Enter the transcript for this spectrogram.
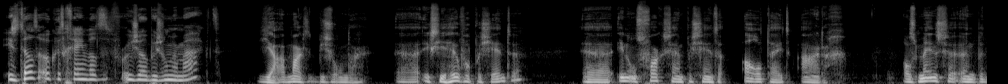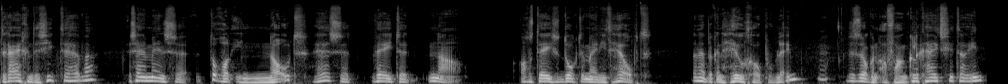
Is dat ook hetgeen wat het voor u zo bijzonder maakt? Ja, het maakt het bijzonder. Eh, ik zie heel veel patiënten. Eh, in ons vak zijn patiënten altijd aardig. Als mensen een bedreigende ziekte hebben, zijn mensen toch wel in nood. Hè? Ze weten, nou, als deze dokter mij niet helpt, dan heb ik een heel groot probleem. Dus ook een afhankelijkheid zit daarin.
